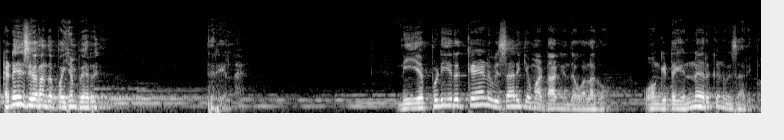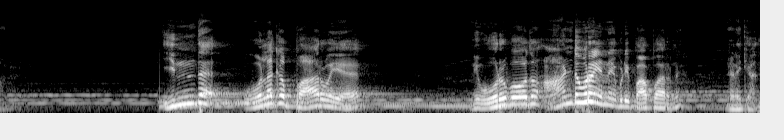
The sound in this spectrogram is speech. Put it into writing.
கடைசி வர அந்த பையன் பேரு? தெரியல. நீ எப்படி இருக்கேன்னு விசாரிக்க மாட்டாங்க இந்த உலகம். உன்கிட்ட என்ன இருக்குன்னு விசாரிப்பாங்க. இந்த உலக பார்வையை நீ ஒருபோதும் ஆண்டவரும் என்னை எப்படி பார்ப்பாருன்னு நினைக்காத.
